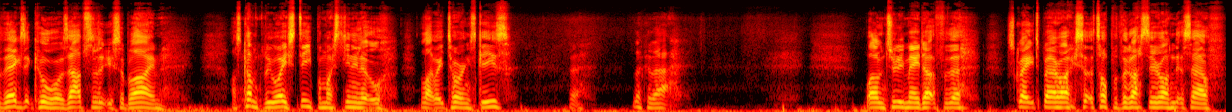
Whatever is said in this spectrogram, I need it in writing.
So the exit cool was absolutely sublime. I was comfortably waist deep on my skinny little lightweight touring skis. But look at that. Well and truly made up for the scraped bare ice at the top of the Glacier Ronde itself.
